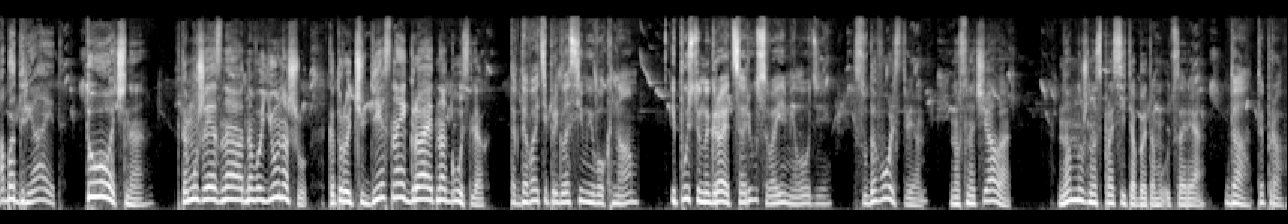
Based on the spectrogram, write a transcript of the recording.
ободряет. Точно! К тому же я знаю одного юношу, который чудесно играет на гуслях. Так давайте пригласим его к нам, и пусть он играет царю свои мелодии. С удовольствием. Но сначала нам нужно спросить об этом у царя. Да, ты прав.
